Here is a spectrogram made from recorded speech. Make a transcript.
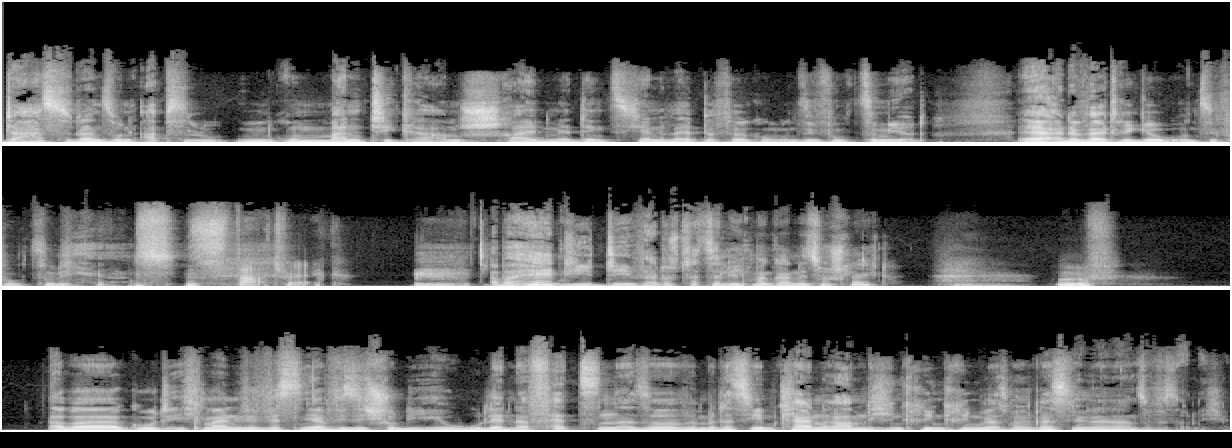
da hast du dann so einen absoluten Romantiker am Schreiben. Er denkt sich eine Weltbevölkerung und sie funktioniert. Äh, eine Weltregierung und sie funktioniert. Star Trek. Aber hey, die Idee wäre doch tatsächlich mal gar nicht so schlecht. Uff. Aber gut, ich meine, wir wissen ja, wie sich schon die EU-Länder fetzen. Also, wenn wir das hier im kleinen Rahmen nicht hinkriegen, kriegen wir mal in den restlichen Ländern sowieso nicht.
